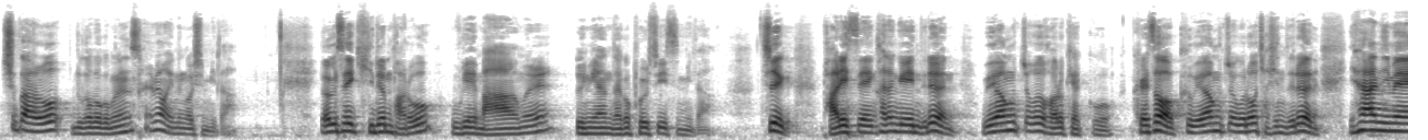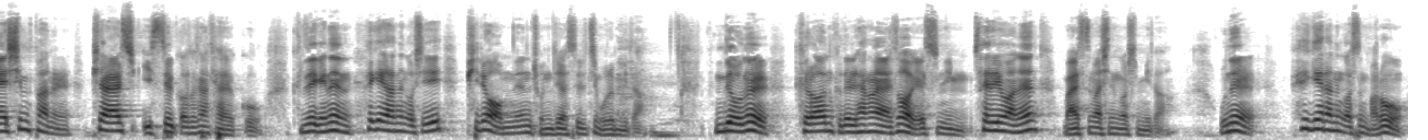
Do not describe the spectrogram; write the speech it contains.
추가로 누가복음은 설명하고 있는 것입니다. 여기서의 길은 바로 우리의 마음을 의미한다고 볼 수 있습니다. 즉 바리새인 가정교인들은 외형적으로 거룩했고 그래서 그 외형적으로 자신들은 하나님의 심판을 피할 수 있을 것을 생각하였고 그들에게는 회개하는 것이 필요 없는 존재였을지 모릅니다. 근데 오늘 그런 그들을 향하여서 예수님 세례와는 말씀하시는 것입니다. 오늘 회개라는 것은 바로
